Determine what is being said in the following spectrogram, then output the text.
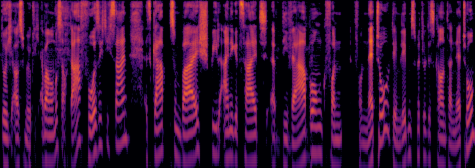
durchaus möglich. Aber man muss auch da vorsichtig sein. Es gab zum Beispiel einige Zeit äh, die Werbung von vom Netto, dem Lebensmitteldiscounter Netto.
